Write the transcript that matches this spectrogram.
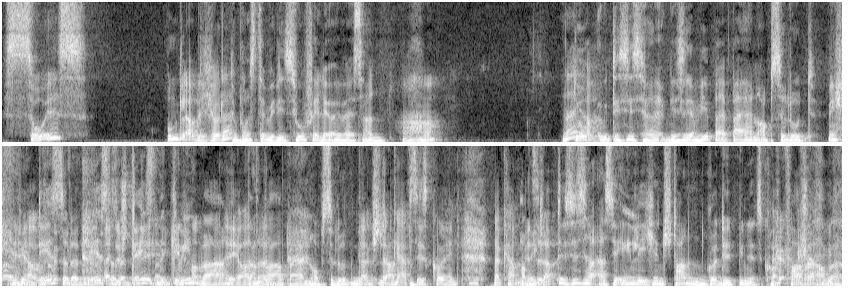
so ist. Unglaublich, oder? Du weißt ja, wie die Zufälle allweil sind. Aha. Du, Naja. das, ist ja, das ist ja wie bei Bayern absolut. Wenn Ja, das oder das also oder stimmt, das nicht genau. war, Ja, dann, dann- war Bayern absolut nicht Da, da entstanden. gab es das gar nicht. Da aber ich jetzt- glaube, das ist ja also ähnlich entstanden. Gut, ich bin jetzt kein Pfarrer, aber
